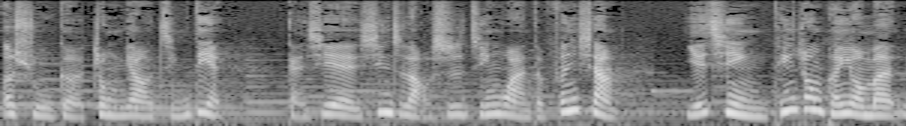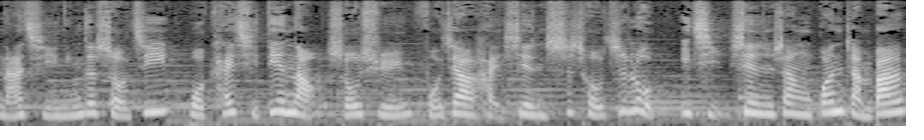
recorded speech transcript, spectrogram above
二十五个重要景点。感谢杏子老师今晚的分享，也请听众朋友们拿起您的手机或开启电脑，搜寻佛教海线丝绸之路，一起线上观展吧。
